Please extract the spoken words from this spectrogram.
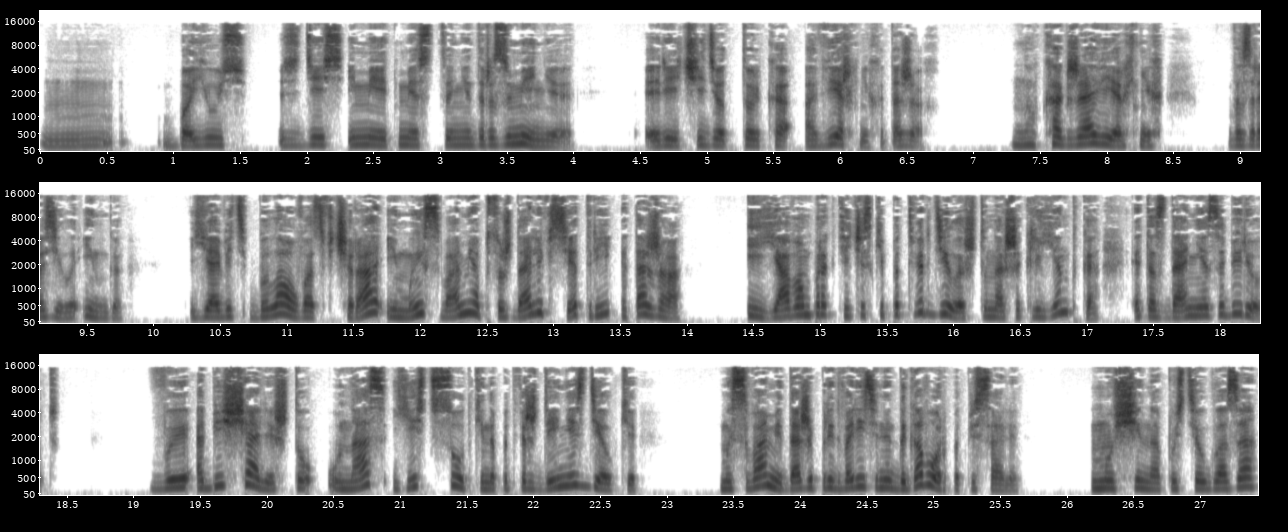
Боюсь, здесь имеет место недоразумение. Речь идет только о верхних этажах. Ну как же о верхних? возразила Инга. Я ведь была у вас вчера, и мы с вами обсуждали все три этажа. И я вам практически подтвердила, что наша клиентка это здание заберет. Вы обещали, что у нас есть сутки на подтверждение сделки, мы с вами даже предварительный договор подписали». Мужчина опустил глаза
